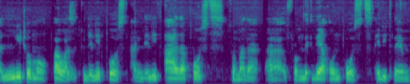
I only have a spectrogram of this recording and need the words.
a little more powers to delete posts and delete other posts from other uh, from the, their own posts, edit them,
